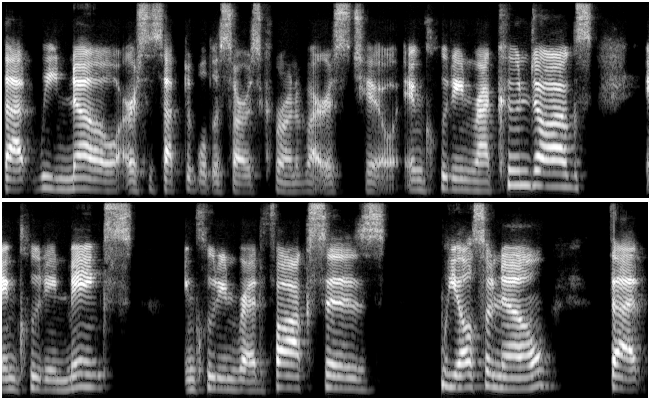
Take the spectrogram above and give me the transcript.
that we know are susceptible to SARS coronavirus 2, including raccoon dogs, including minks, including red foxes. We also know that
